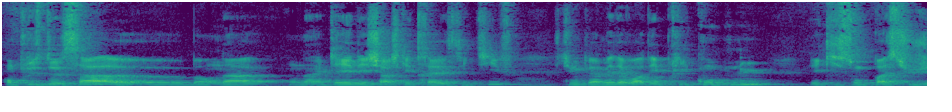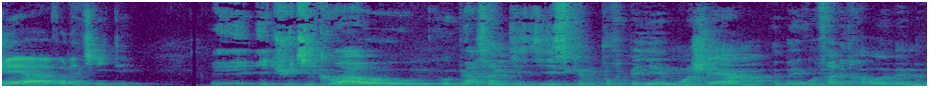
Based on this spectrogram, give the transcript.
En plus de ça, ben, on, a, on a un cahier des charges qui est très restrictif, ce qui nous permet d'avoir des prix contenus et qui ne sont pas sujets à volatilité. Et, tu dis quoi aux, personnes qui disent que pour payer moins cher, eh ben, ils vont faire des travaux eux-mêmes?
